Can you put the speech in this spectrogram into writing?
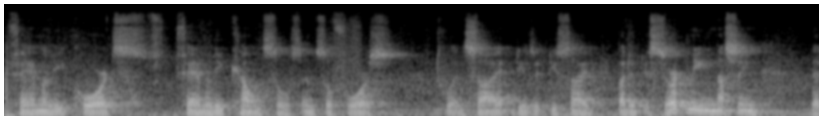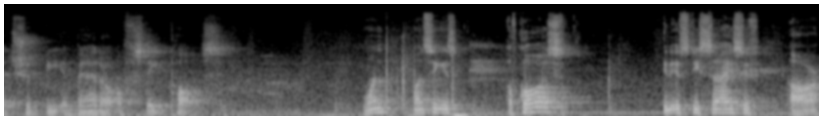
family courts, family councils, and so forth to inside, decide, but it is certainly nothing that should be a matter of state policy. One, one thing is, of course, it is decisive are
